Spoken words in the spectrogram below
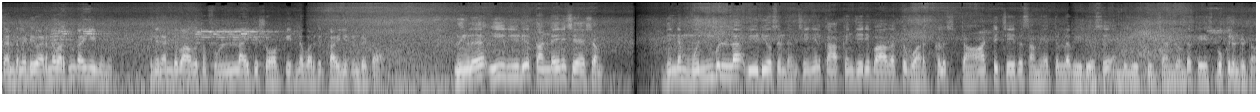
സെൻട്രൽ ഡിവൈഡറിന്റെ വർക്കും കഴിഞ്ഞിരിക്കുന്നു. പിന്നെ രണ്ട് ഭാഗത്തും ഫുള്ളായിട്ട് ഷോർട്ട് കീറ്റിന്റെ വർക്ക് കഴിഞ്ഞിട്ടുണ്ട് കേട്ടോ നിങ്ങൾ ഈ വീഡിയോ കണ്ടതിന് ശേഷം ഇതിന്റെ മുൻപുള്ള വീഡിയോസ് ഉണ്ട്. എന്ന് വെച്ച് കഴിഞ്ഞാൽ കാക്കഞ്ചേരി ഭാഗത്ത് വർക്കുകൾ സ്റ്റാർട്ട് ചെയ്ത സമയത്തുള്ള വീഡിയോസ് എന്റെ യൂട്യൂബ് ചാനലുണ്ട് ഫേസ്ബുക്കിലുണ്ട് കേട്ടോ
